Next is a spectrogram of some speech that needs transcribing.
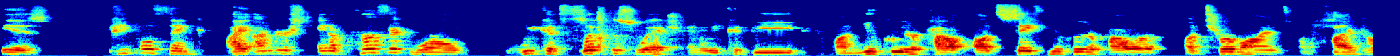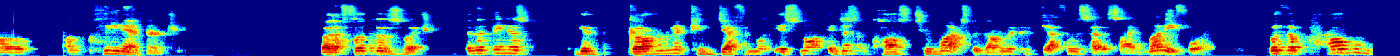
is people think I understand in a perfect world, we could flip the switch and we could be on nuclear power, on safe nuclear power, on turbines, on hydro, on clean energy. By the flip of the switch. And the thing is, the government can definitely, it's not, it doesn't cost too much. The government could definitely set aside money for it. But the problem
